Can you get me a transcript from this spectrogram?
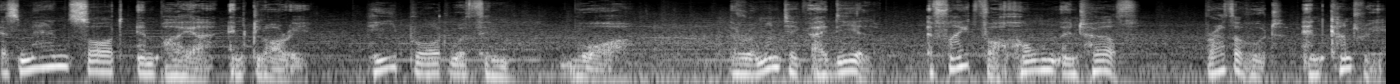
As man sought empire and glory, he brought with him war, a romantic ideal, a fight for home and hearth, brotherhood and country,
